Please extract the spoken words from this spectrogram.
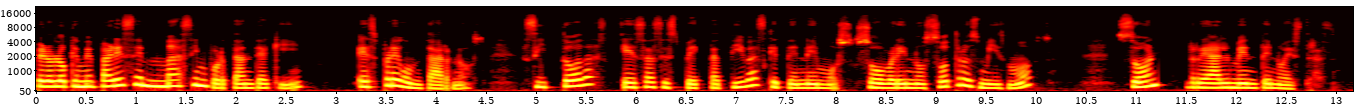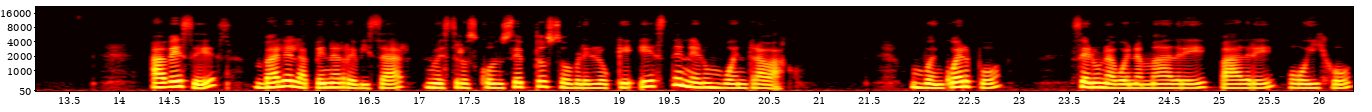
Pero lo que me parece más importante aquí es preguntarnos si todas esas expectativas que tenemos sobre nosotros mismos son realmente nuestras. A veces vale la pena revisar nuestros conceptos sobre lo que es tener un buen trabajo, un buen cuerpo, ser una buena madre, padre o hijo,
